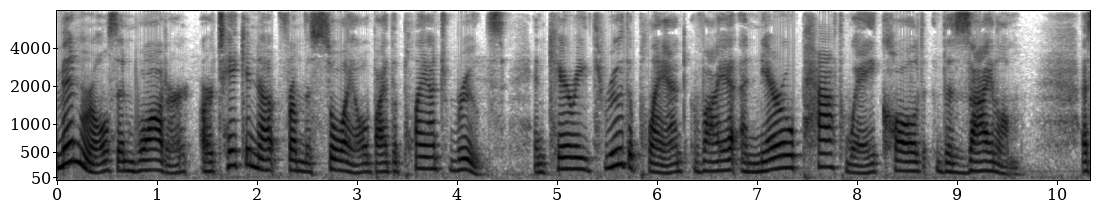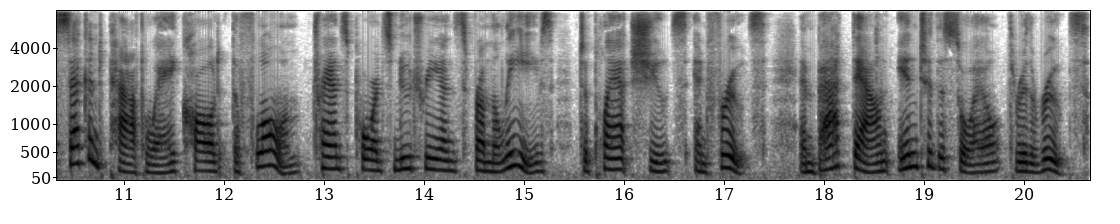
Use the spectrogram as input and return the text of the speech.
Minerals and water are taken up from the soil by the plant roots and carried through the plant via a narrow pathway called the xylem. A second pathway called the phloem transports nutrients from the leaves to plant shoots and fruits and back down into the soil through the roots.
